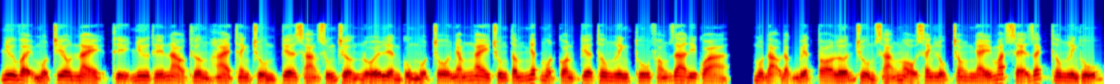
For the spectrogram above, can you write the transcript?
như vậy một chiêu này thì như thế nào thường hai thanh trùm kia sáng súng trường nối liền cùng một chỗ nhắm ngay trung tâm nhất một con kia thông linh thú phóng ra đi qua, một đạo đặc biệt to lớn chùm sáng màu xanh lục trong nháy mắt xé rách thông linh thú,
